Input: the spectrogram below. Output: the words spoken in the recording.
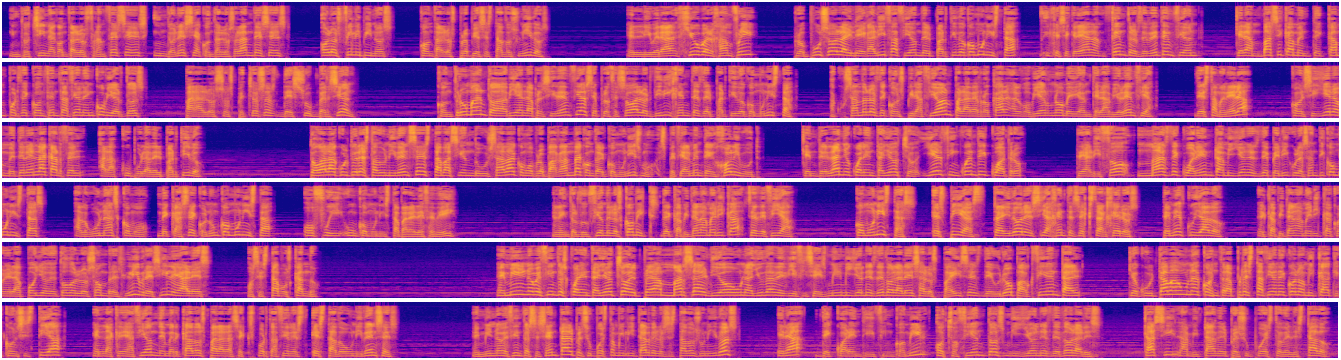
Indochina contra los franceses, Indonesia contra los holandeses o los filipinos contra los propios Estados Unidos. El liberal Hubert Humphrey propuso la ilegalización del Partido Comunista y que se crearan centros de detención que eran básicamente campos de concentración encubiertos para los sospechosos de subversión. Con Truman todavía en la presidencia se procesó a los dirigentes del Partido Comunista, acusándolos de conspiración para derrocar al gobierno mediante la violencia. De esta manera, consiguieron meter en la cárcel a la cúpula del partido. Toda la cultura estadounidense estaba siendo usada como propaganda contra el comunismo, especialmente en Hollywood, que entre el año 48 y el 54 realizó más de 40 millones de películas anticomunistas, algunas como Me casé con un comunista o Fui un comunista para el FBI. En la introducción de los cómics del Capitán América se decía, Comunistas, espías, traidores y agentes extranjeros, tened cuidado, el Capitán América, con el apoyo de todos los hombres libres y leales, os está buscando. En 1948 el Plan Marshall dio una ayuda de 16.000 millones de dólares a los países de Europa Occidental que ocultaba una contraprestación económica que consistía en la creación de mercados para las exportaciones estadounidenses. En 1960 el presupuesto militar de los Estados Unidos era de 45.800 millones de dólares, casi la mitad del presupuesto del Estado.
